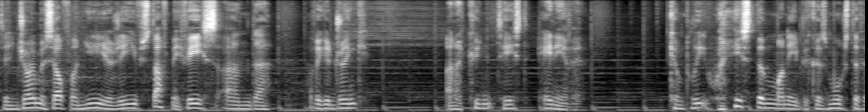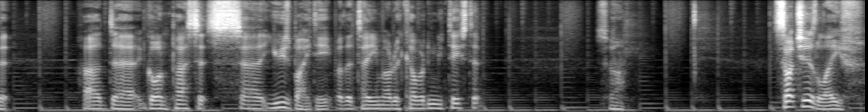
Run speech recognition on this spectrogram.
to enjoy myself on New Year's Eve, stuff my face, and uh, have a good drink, and I couldn't taste any of it complete waste of money because most of it had uh, gone past its uh, use by date by the time I recovered and could taste it. So, such is life.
